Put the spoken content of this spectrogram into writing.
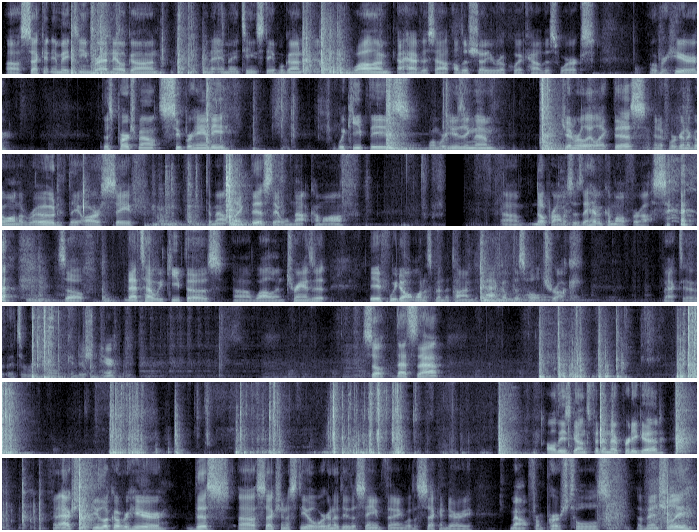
a second M18 brad nail gun, and an M18 staple gun. And, and while I'm, I have this out, I'll just show you real quick how this works. Over here, this perch mount, super handy. We keep these when we're using them generally like this. And if we're gonna go on the road, they are safe to mount like this. They will not come off. Um, no promises. They haven't come off for us. so that's how we keep those uh, while in transit if we don't want to spend the time to pack up this whole truck back to its original condition here. So that's that. All these guns fit in there pretty good. And actually, if you look over here, this uh, section of steel, we're gonna do the same thing with a secondary mount from Perch Tools eventually.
